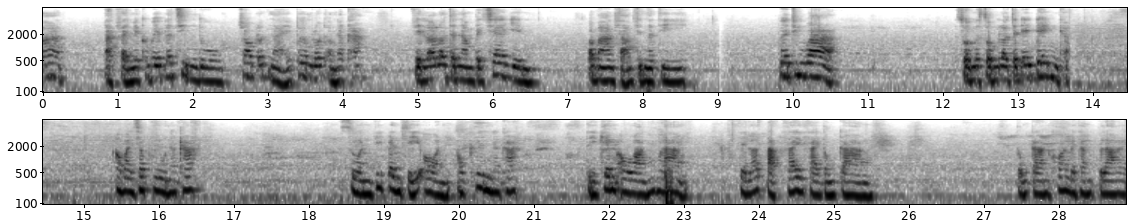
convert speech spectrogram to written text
มารถ ตักใส่ไมโครเวฟแล้วชิมดูชอบรสไหนเพิ่มรสเอานะคะ เสร็จแล้วเราจะนำไปแช่เย็นประมาณ 30 นาที เพื่อที่ว่า ส่วนผสมเราจะได้เด้งค่ะ เอาใบชะพูนะคะ ส่วนที่เป็นสีอ่อนเอาขึ้นนะคะ สีเข้มเอาวางข้างล่าง เสร็จแล้วตักไส้ใส่ตรงกลาง ตรงกลางค่อนไปทางปลาย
